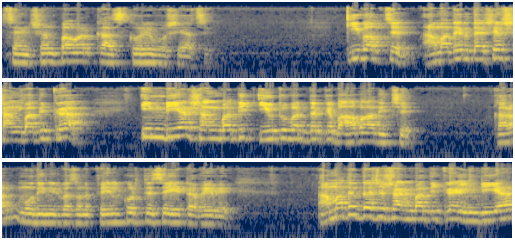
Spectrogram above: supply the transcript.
সেনশন পাওয়ার কাজ করে বসে আছে। কি ভাবছেন? আমাদের দেশের সাংবাদিকরা ইন্ডিয়ার সাংবাদিক ইউটিউবারদেরকে বাহবা দিচ্ছে। কারণ মোদী নির্বাচনে ফেল করতেছে এটা ভেবে। আমাদের দেশের সাংবাদিকরা ইন্ডিয়ার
